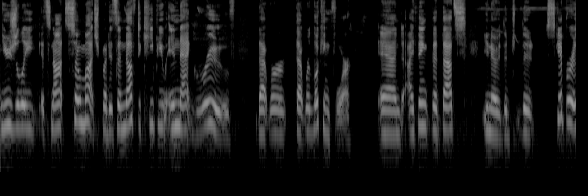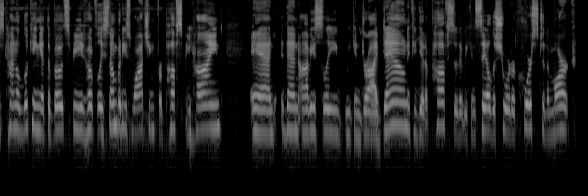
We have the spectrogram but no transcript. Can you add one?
Usually, it's not so much, but it's enough to keep you in that groove that we're that we're looking for. And I think that that's you know the the skipper is kind of looking at the boat speed. Hopefully, somebody's watching for puffs behind. And then obviously, we can drive down if you get a puff so that we can sail the shorter course to the mark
